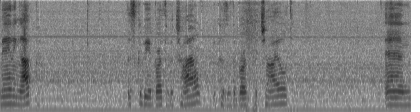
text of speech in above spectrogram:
manning up. This could be a birth of a child because of the birth of a child. And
